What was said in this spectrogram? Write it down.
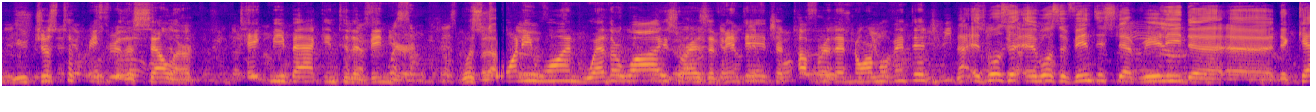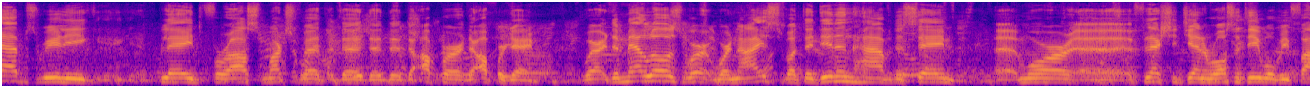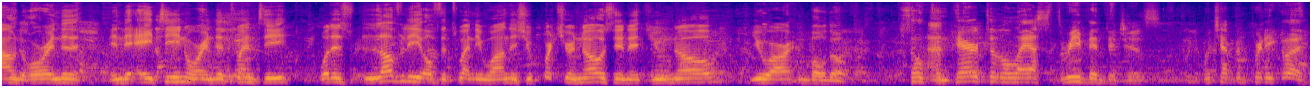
you just took me through the cellar. Take me back into the vineyard. Was 21 weather-wise or as a vintage a tougher than normal vintage? Now, it was a, it was a vintage that really the uh, the cabs really played for us much better the, the, the, the upper the upper game, where the Merlots were, were nice, but they didn't have the same uh, more uh, fleshy generosity what we found or in the in the 18 or in the 20. What is lovely of the 21 is you put your nose in it, you know you are in Bordeaux. So compared to the last three vintages, which have been pretty good,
